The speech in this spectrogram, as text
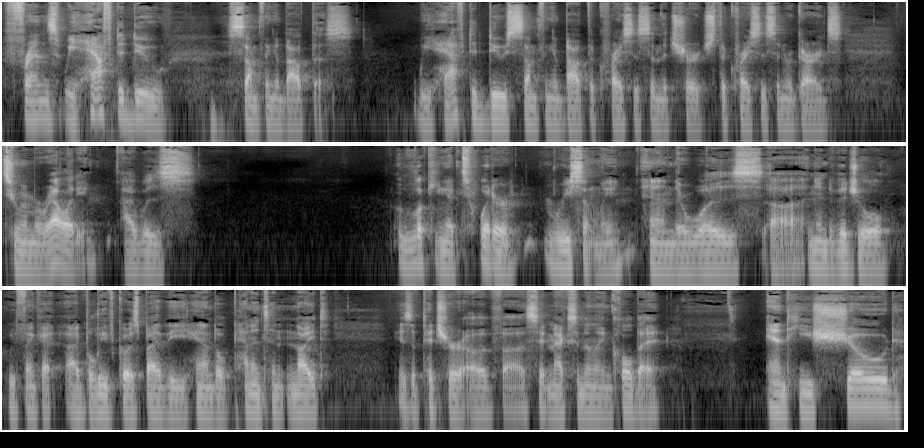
Friends, we have to do something about this. We have to do something about the crisis in the church, the crisis in regards to immorality. I was looking at Twitter recently, and there was uh, an individual who think I, I, believe goes by the handle Penitent Knight. Is a picture of uh, Saint Maximilian Kolbe, and he showed,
